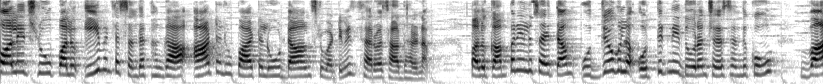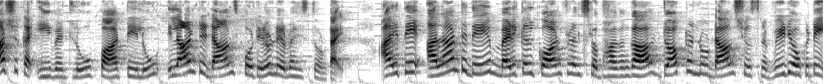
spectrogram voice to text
కాలేజ్లు పలు ఈవెంట్ల సందర్భంగా ఆటలు పాటలు డాన్స్లు వంటివి సర్వసాధారణం. పలు కంపెనీలు సైతం ఉద్యోగుల ఒత్తిడిని దూరం చేసేందుకు వార్షిక ఈవెంట్లు పార్టీలు ఇలాంటి డాన్స్ పోటీలు నిర్వహిస్తుంటాయి. అయితే అలాంటిదే మెడికల్ కాన్ఫరెన్స్లో భాగంగా డాక్టర్లు డాన్స్ చూసిన వీడియో ఒకటి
